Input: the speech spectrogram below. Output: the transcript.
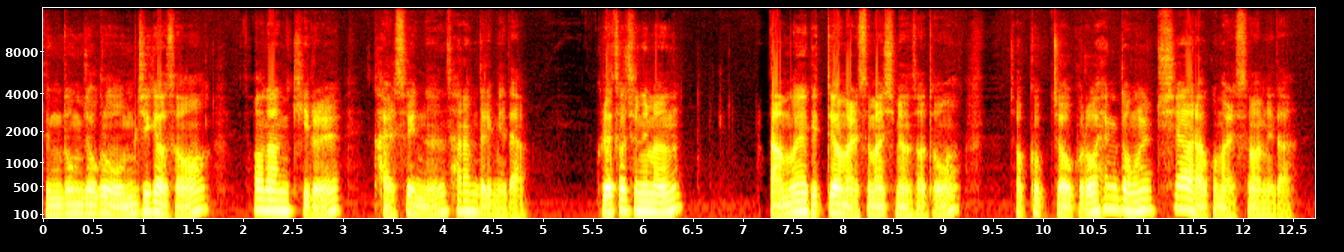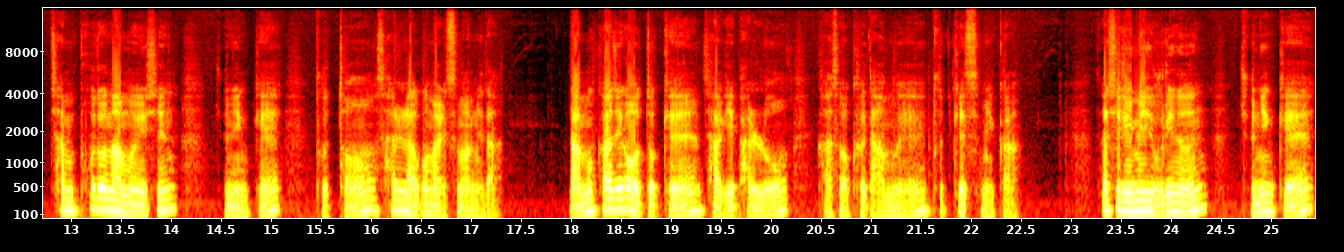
능동적으로 움직여서 선한 길을 갈 수 있는 사람들입니다. 그래서 주님은 나무에 빗대어 말씀하시면서도 적극적으로 행동을 취하라고 말씀합니다. 참 포도나무이신 주님께 붙어 살라고 말씀합니다. 나뭇가지가 어떻게 자기 발로 가서 그 나무에 붙겠습니까? 사실 이미 우리는 주님께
